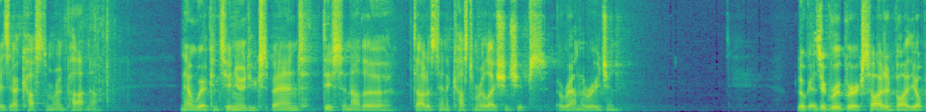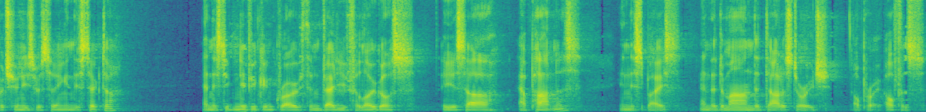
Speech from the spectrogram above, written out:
as our customer and partner. Now we're continuing to expand this and other data center customer relationships around the region. Look, as a group, we're excited by the opportunities we're seeing in this sector and the significant growth and value for Logos, ESR, our partners in this space, and the demand that data storage offers.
